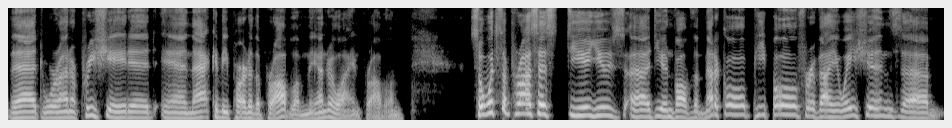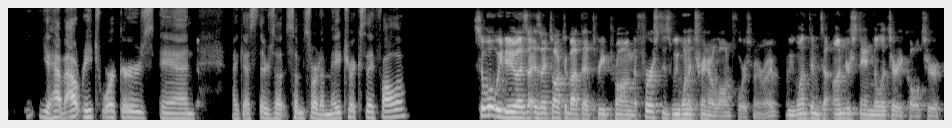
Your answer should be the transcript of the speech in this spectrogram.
that we're unappreciated, and that could be part of the problem, the underlying problem. So, what's the process? Do you use? Uh, do you involve the medical people for evaluations? Um, you have outreach workers, and I guess there's a, some sort of matrix they follow. So what we do, as, as I talked about that three prong, the first is we want to train our law enforcement, right? We want them to understand military culture,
